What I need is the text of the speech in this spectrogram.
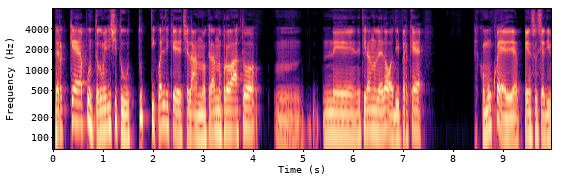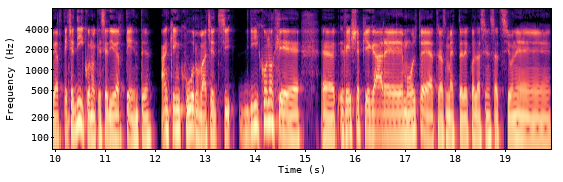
Perché appunto, come dici tu, tutti quelli che ce l'hanno, che l'hanno provato, mh, mm, ne, ne tirano le lodi perché comunque penso sia divertente, cioè dicono che sia divertente, anche in curva, cioè si, dicono che eh, riesce a piegare molto e a trasmettere quella sensazione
